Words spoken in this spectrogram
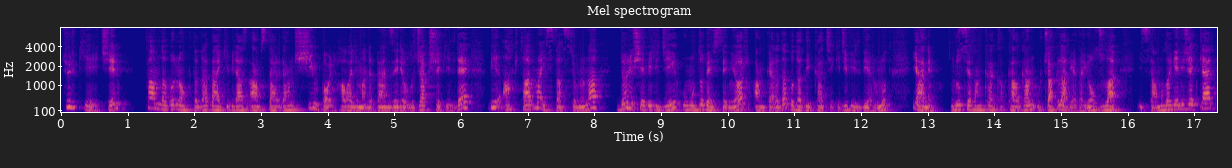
Türkiye için tam da bu noktada belki biraz Amsterdam Schiphol Havalimanı benzeri olacak şekilde bir aktarma istasyonuna dönüşebileceği umudu besleniyor Ankara'da. Bu da dikkat çekici bir diğer umut. Yani Rusya'dan kalkan uçaklar ya da yolcular İstanbul'a gelecekler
